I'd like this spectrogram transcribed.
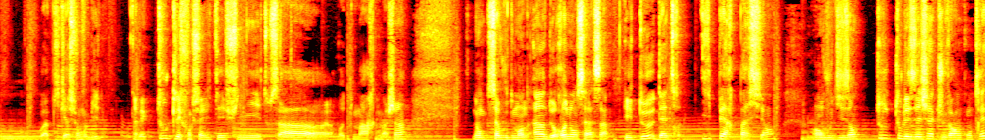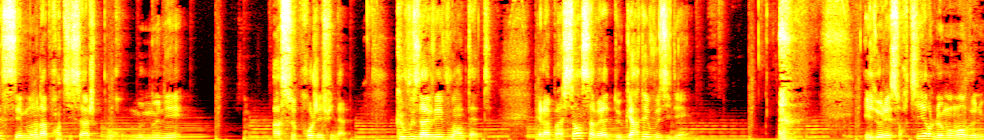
ou application mobile avec toutes les fonctionnalités finies et tout ça, votre marque, machin. Donc ça vous demande un de renoncer à ça et deux d'être hyper patient en vous disant tous les échecs que je vais rencontrer, c'est mon apprentissage pour me mener à ce projet final que vous avez vous en tête. Et la patience, ça va être de garder vos idées et de les sortir le moment venu.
